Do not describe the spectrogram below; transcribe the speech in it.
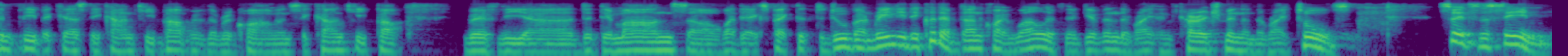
simply because they can't keep up with the requirements, they can't keep up with the uh, the demands or what they're expected to do. But really, they could have done quite well if they're given the right encouragement and the right tools. So it's the same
